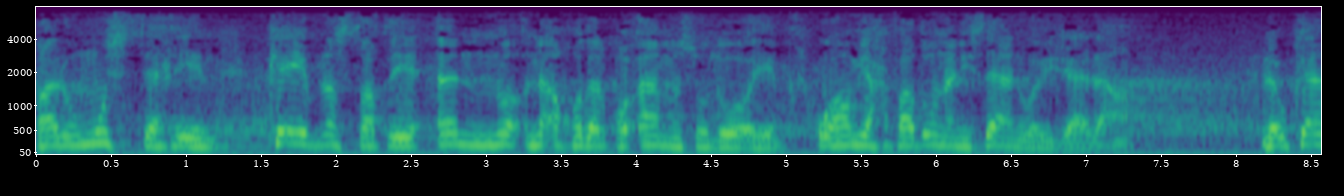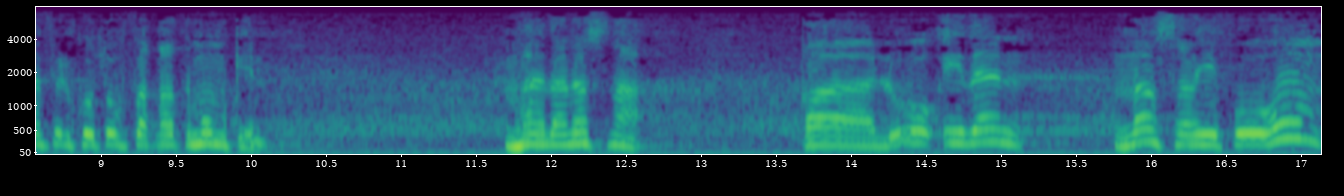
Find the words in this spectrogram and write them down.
قالوا مستحيل. كيف نستطيع أن نأخذ القرآن من صدورهم وهم يحفظون نساء ورجالا؟ لو كان في الكتب فقط ممكن. ماذا نصنع؟ قالوا إذا نصرفهم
